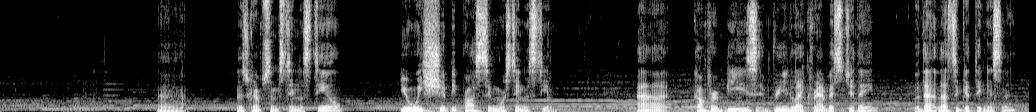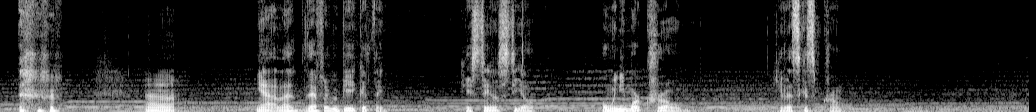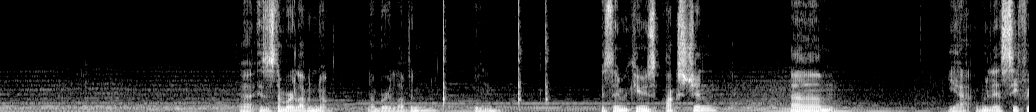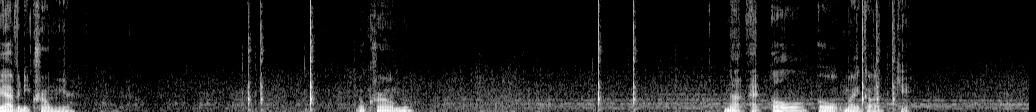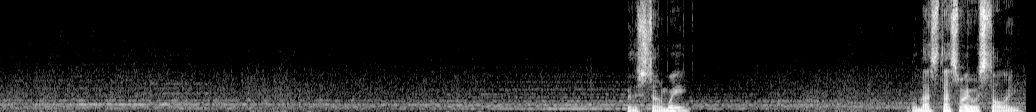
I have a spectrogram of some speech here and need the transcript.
Uh, let's grab some stainless steel. You know, we should be processing more stainless steel. Uh, comfort bees breed like rabbits, do they? That that's a good thing, isn't it? uh, yeah, that definitely would be a good thing. Okay, stainless steel. Oh, we need more chrome. Okay, let's get some chrome. Uh, is this number 11? No. Number 11. Boom. Because then we can use oxygen. Um, yeah, well, let's see if we have any chrome here. No chrome. Not at all. Oh my god. Okay. For the stoneway? Well, that's that's why I was stalling.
